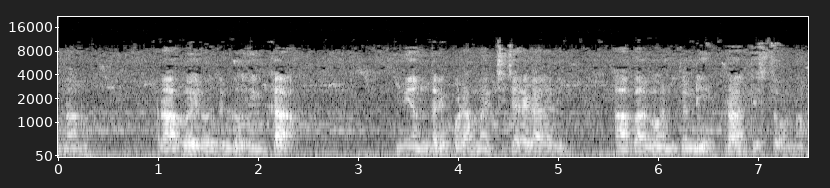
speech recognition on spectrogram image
ఉన్నాను. రాబోయే రోజుల్లో ఇంకా మీ అందరికి కూడా మంచి జరగాలని ఆ భగవంతుణ్ణి ప్రార్థిస్తూ ఉన్నాం.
